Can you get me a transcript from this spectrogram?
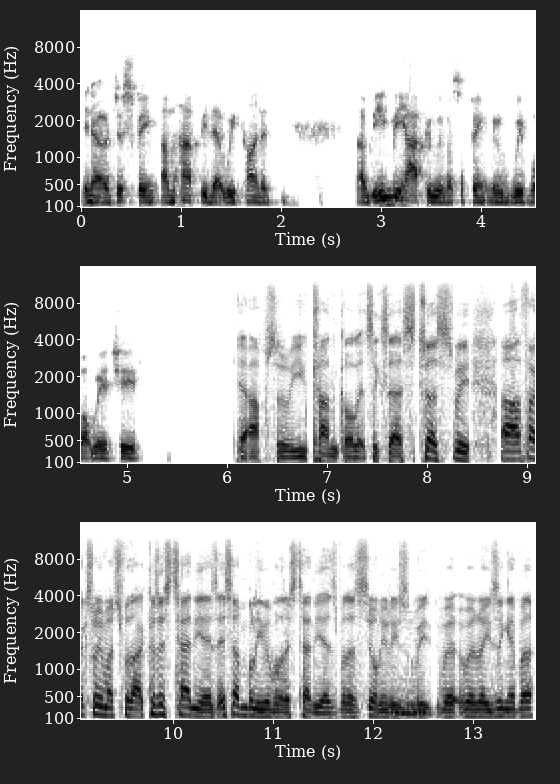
you know, just think I'm happy that we kind of um, he'd be happy with us. I think with, what we achieved. Yeah, absolutely. You can call it success. Trust me. Uh, thanks very much for that because it's 10 years. It's unbelievable that it's 10 years, but that's the only reason we, we're, we're raising it. But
